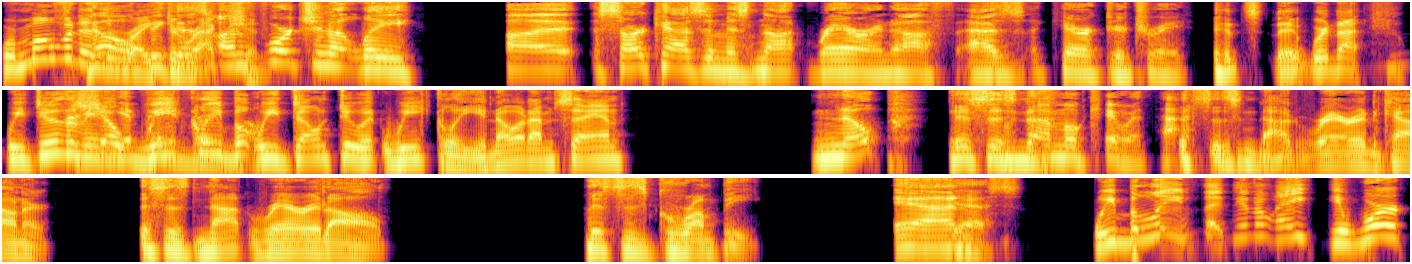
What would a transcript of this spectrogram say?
we're moving in no, the right because direction. unfortunately, uh, sarcasm is not rare enough as a character trait. it's we're not we do the For me to show weekly, but well. we don't do it weekly. You know what I'm saying? Nope, This is not I'm okay with that. this is not rare encounter. This is not rare at all. This is grumpy. And yes. we believe that, you know, hey, you work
